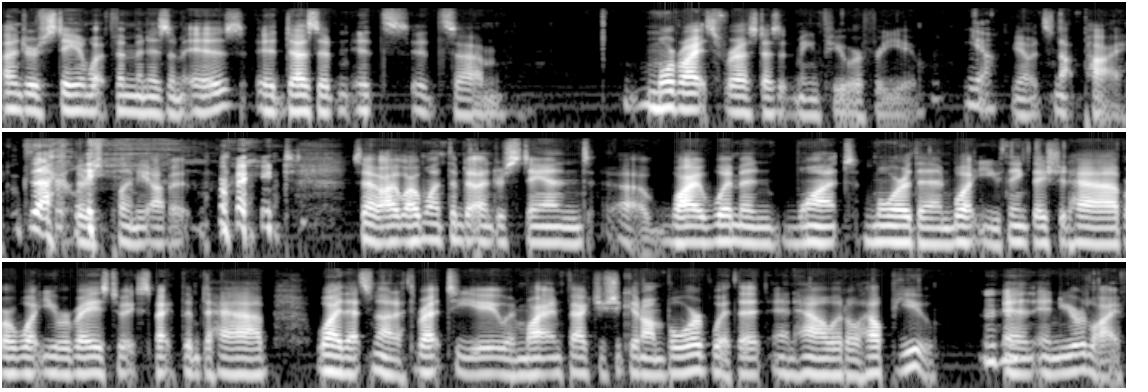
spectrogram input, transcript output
understand what feminism is. It doesn't it's it's um more rights for us doesn't mean fewer for you. Yeah, you know it's not pie. Exactly. there's plenty of it. Right. So I, I want them to understand uh, why women want more than what you think they should have or what you were raised to expect them to have, why that's not a threat to you, and why, in fact, you should get on board with it and how it'll help you and in your life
